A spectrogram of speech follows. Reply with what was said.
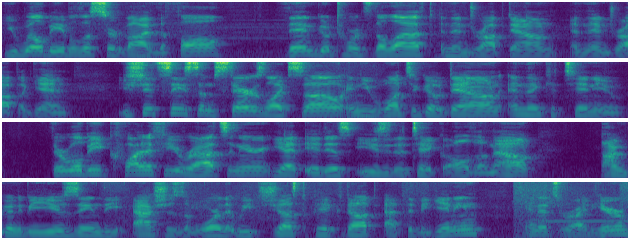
You will be able to survive the fall. Then go towards the left, and then drop down, and then drop again. You should see some stairs like so, and you want to go down and then continue. There will be quite a few rats in here, yet it is easy to take all of them out. I'm going to be using the Ashes of War that we just picked up at the beginning, and it's right here.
